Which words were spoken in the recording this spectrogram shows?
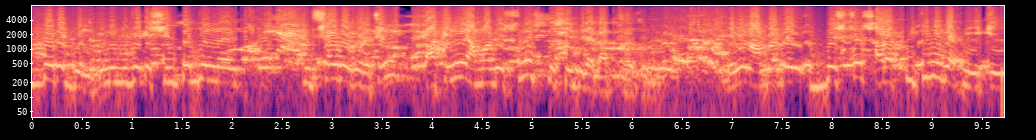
উদ্যোগের জন্য, তিনি নিজেকে শিল্পের জন্য উৎসর্গ করেছেন, তাকে নিয়ে আমাদের সমস্ত শিল্পীরা কাজ করেছেন। এবং আমাদের উদ্দেশ্য সারা পৃথিবী ব্যাপী এই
